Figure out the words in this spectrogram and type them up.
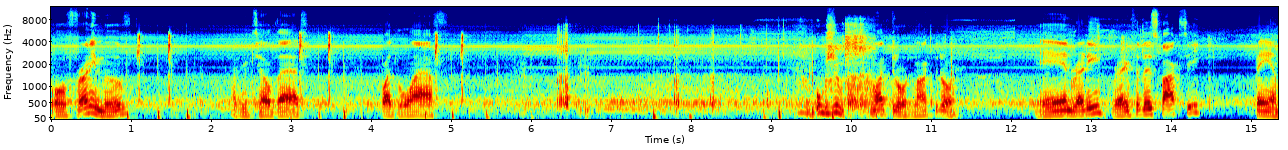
Well, Freddy moved. I can tell that by the laugh. Oh shoot! Lock the door, lock the door. And ready? Ready for this, Foxy? Bam.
